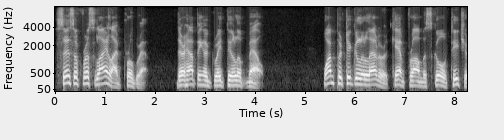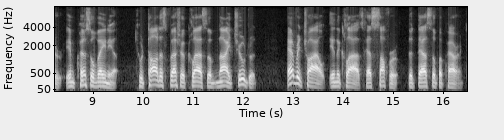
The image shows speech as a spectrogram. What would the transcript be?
Since the first Lifeline program, there have been a great deal of mail. One particular letter came from a school teacher in Pennsylvania who taught a special class of nine children. Every child in the class has suffered the death of a parent.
